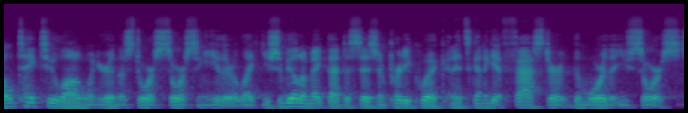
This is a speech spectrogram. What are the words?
Don't take too long when you're in the store sourcing either. Like you should be able to make that decision pretty quick and it's going to get faster the more that you source.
